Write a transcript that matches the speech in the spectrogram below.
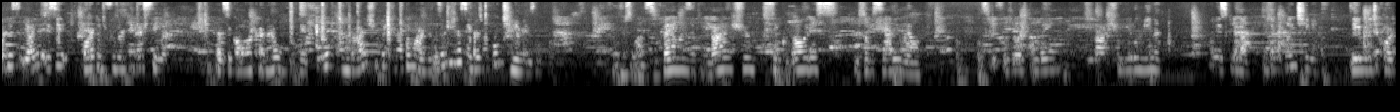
Aqui tem difusores. E olha esse porta-difusor aqui pra cima. Então você coloca né, o refil embaixo e na tomada. Mas hoje assim, parece uma pontinha mesmo. Umas velas aqui embaixo, 5 dólares, visualizado em mel. Esse difusor também embaixo ilumina. Olha isso que legal, tem uma plantinha. E ele muda de cor.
